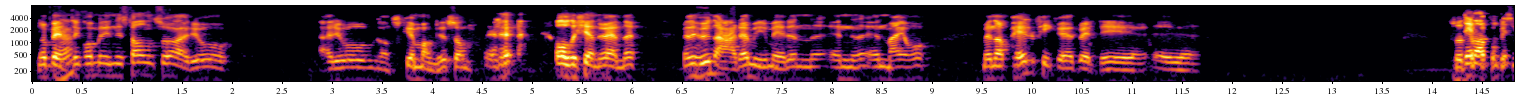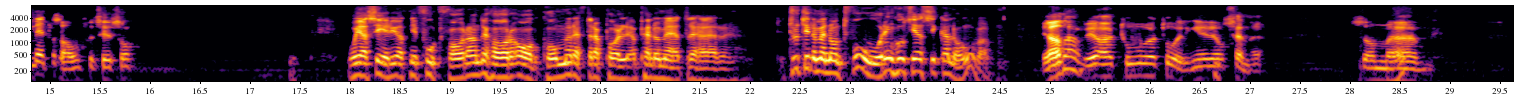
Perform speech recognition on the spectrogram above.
Når Bente ja. kommer inn i stallen, så er det jo, er jo ganske mange som Eller alle kjenner jo henne. Men hun er der mye mer enn en, en meg òg. Men appell fikk jo et veldig eh, så det var komplicerat säga så. Och jag ser ju att ni fortfarande har avkommor efter Apellometre här. Jag tror till och med någon tvååring hos Jessica Long va? Ja då, vi har två tvååringar hos henne. Som, mm. eh,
